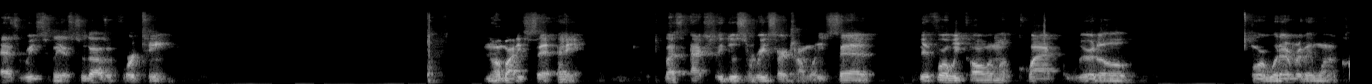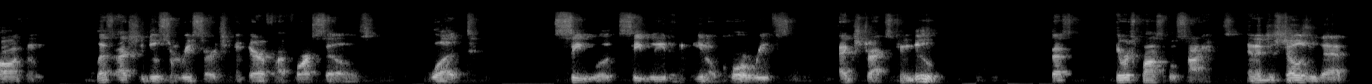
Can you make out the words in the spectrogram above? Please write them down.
as recently as 2014, nobody said, hey, let's actually do some research on what he said before we call him a quack, weirdo, or whatever they want to call him. Let's actually do some research and verify for ourselves what seaweed, seaweed and you know coral reefs extracts can do. That's irresponsible science, and it just shows you that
